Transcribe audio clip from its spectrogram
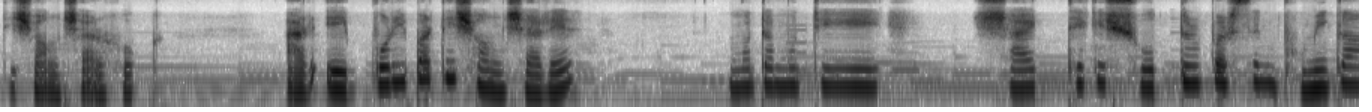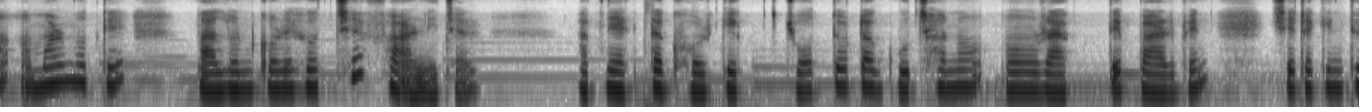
পরিপাটি সংসার হোক। আর এই পরিপাটি সংসারের মোটামুটি ষাট থেকে সত্তর পার্সেন্ট ভূমিকা আমার মতে পালন করে হচ্ছে ফার্নিচার আপনি একটা ঘরকে যতটা গোছানো রাখতে পারবেন, সেটা কিন্তু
